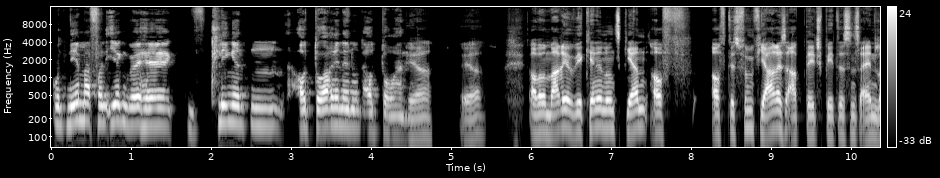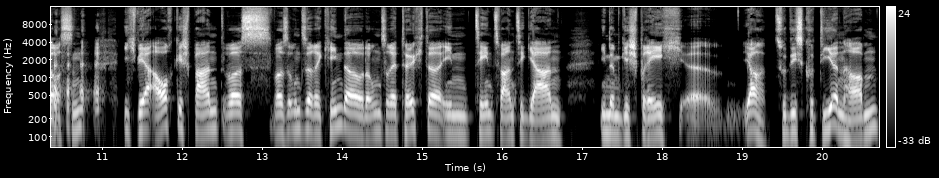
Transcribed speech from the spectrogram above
und nicht mehr von irgendwelche klingenden Autorinnen und Autoren. Ja, ja. Aber Mario, wir können uns gern auf, auf das Fünf-Jahres-Update spätestens einlassen. ich wäre auch gespannt, was, was unsere Kinder oder unsere Töchter in 10, 20 Jahren in einem Gespräch äh, ja, zu diskutieren haben.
